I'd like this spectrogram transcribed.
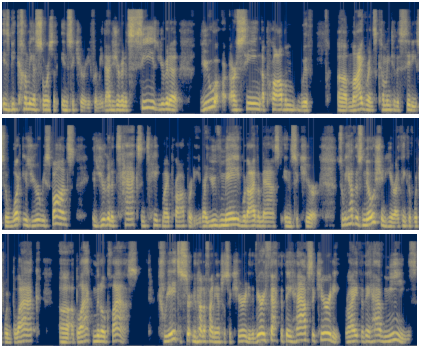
is becoming a source of insecurity for me. That is, you're going to seize, you're going to, you are seeing a problem with uh, migrants coming to the city. So what is your response? Is you're going to tax and take my property, right? You've made what I've amassed insecure. So we have this notion here, I think, of which when black, uh, a black middle class creates a certain amount of financial security, the very fact that they have security, right, that they have means,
